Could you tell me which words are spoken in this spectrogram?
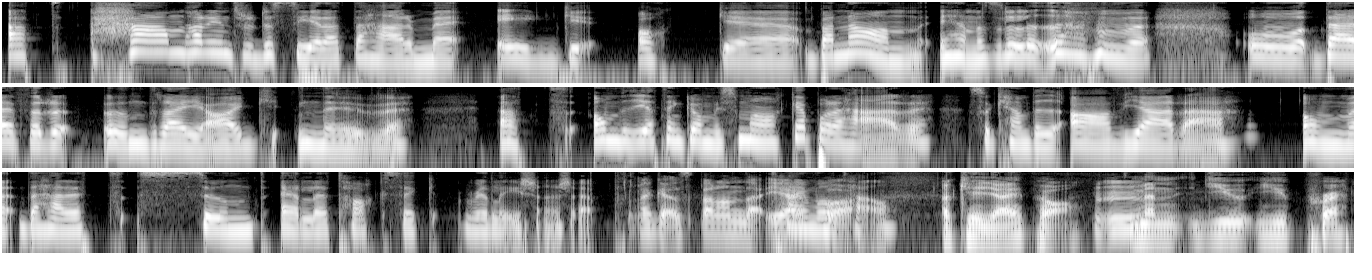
att han har introducerat det här med ägg och eh, banan i hennes liv. Och därför undrar jag nu att om vi, jag tänker om vi smakar på det här så kan vi avgöra om det här är ett sunt eller toxic relationship. Okej, spännande. Jag Time är på. Okej jag är på. Mm. Men you, you prep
